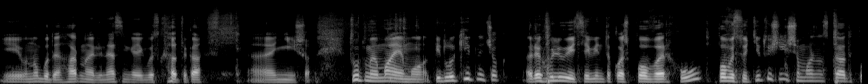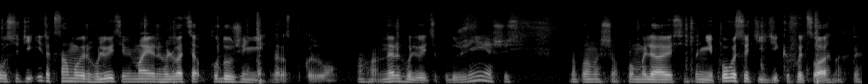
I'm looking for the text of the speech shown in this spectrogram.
і воно буде гарна, рівнесенька, як би сказати, така е, ніша. Тут ми маємо підлокітничок, регулюється він також по верху, по висоті, точніше, можна сказати, по висоті, і так само регулюється, він має регулюватися по довжині. Зараз покажу вам. Ага, не регулюється по довжині, я щось. Напевно, що помиляюся. Та ні, по висоті тільки в Volkswagen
